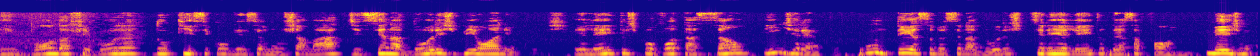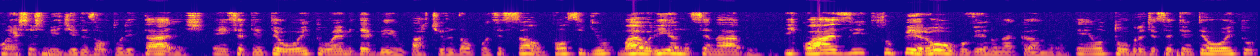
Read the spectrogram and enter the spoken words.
impondo a figura do que se convencionou chamar de senadores biônicos, eleitos por votação indireta. Um terço dos senadores seria eleito dessa forma. Mesmo com estas medidas autoritárias, em 78 o MDB, o partido da oposição, conseguiu maioria no Senado e quase superou o governo na Câmara. Em outubro de 78,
